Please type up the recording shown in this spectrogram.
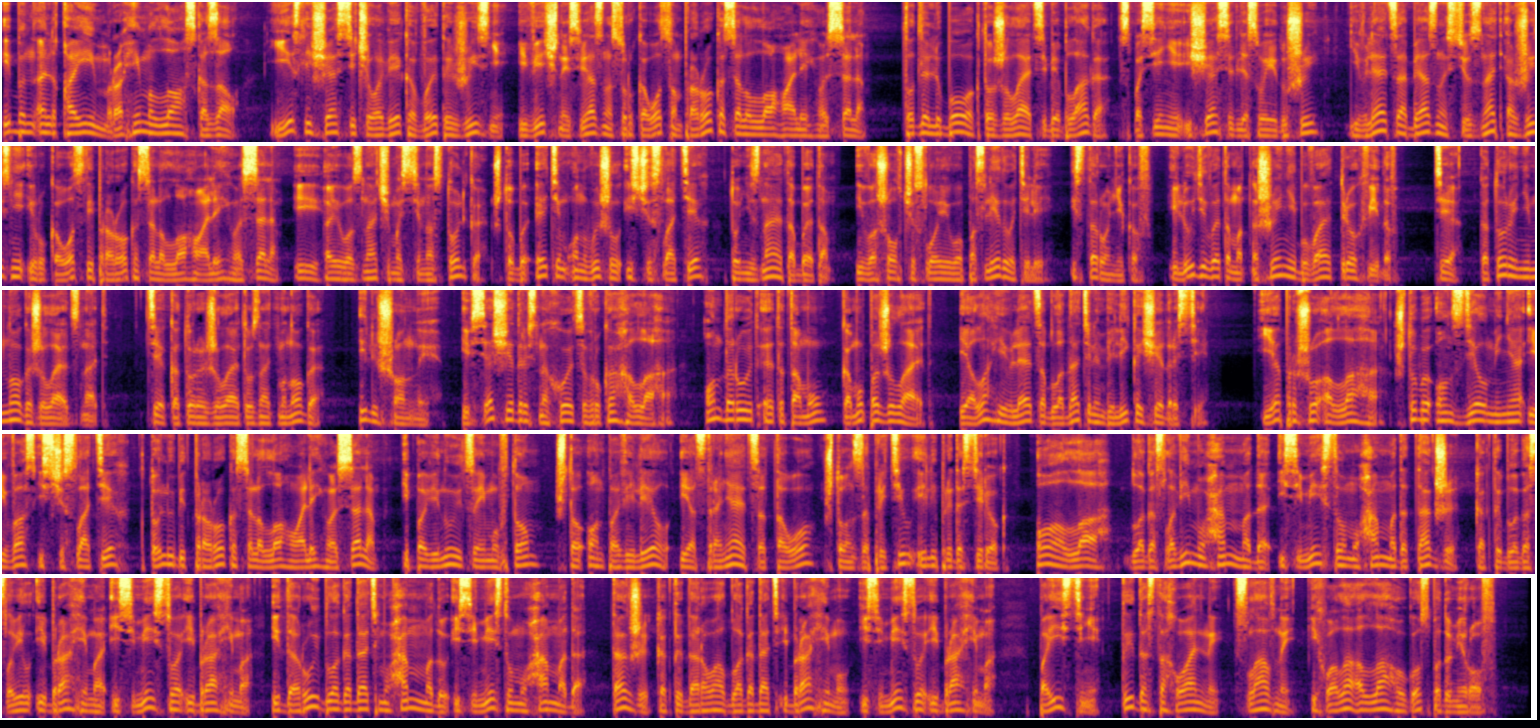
Ибн Аль-Каим, рахим Аллах, сказал, если счастье человека в этой жизни и вечное связано с руководством пророка, саллаллаху алейхи вассалям, то для любого, кто желает себе блага, спасения и счастья для своей души, является обязанностью знать о жизни и руководстве пророка, саллаллаху алейхи вассалям, и о его значимости настолько, чтобы этим он вышел из числа тех, кто не знает об этом, и вошел в число его последователей и сторонников. И люди в этом отношении бывают трех видов. Те, которые немного желают знать, те, которые желают узнать много, и лишенные. И вся щедрость находится в руках Аллаха. Он дарует это тому, кому пожелает, и Аллах является обладателем великой щедрости – я прошу Аллаха, чтобы Он сделал меня и вас из числа тех, кто любит пророка, саллаллаху алейхи вассалям, и повинуется ему в том, что он повелел и отстраняется от того, что он запретил или предостерег. О Аллах, благослови Мухаммада и семейство Мухаммада так же, как Ты благословил Ибрахима и семейство Ибрахима, и даруй благодать Мухаммаду и семейству Мухаммада, так же, как Ты даровал благодать Ибрахиму и семейство Ибрахима. Поистине, ты достохвальный, славный, и хвала Аллаху Господу миров.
